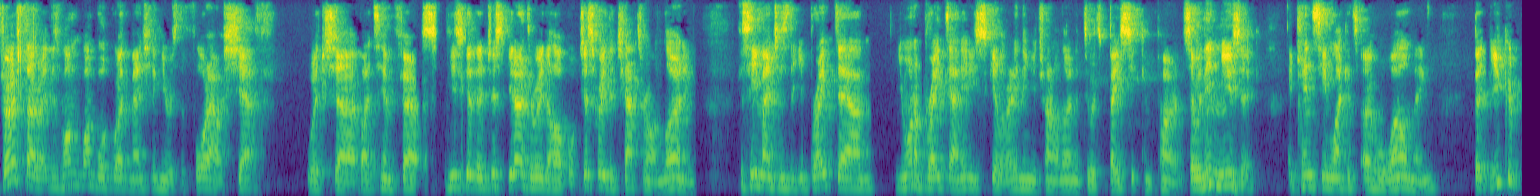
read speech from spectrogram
first, I read there's one, one book worth mentioning here is The Four Hour Chef which uh, by Tim Ferriss. He's to just you don't have to read the whole book, just read the chapter on learning, because he mentions that you break down you want to break down any skill or anything you're trying to learn into its basic components. So within music, it can seem like it's overwhelming, but you could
